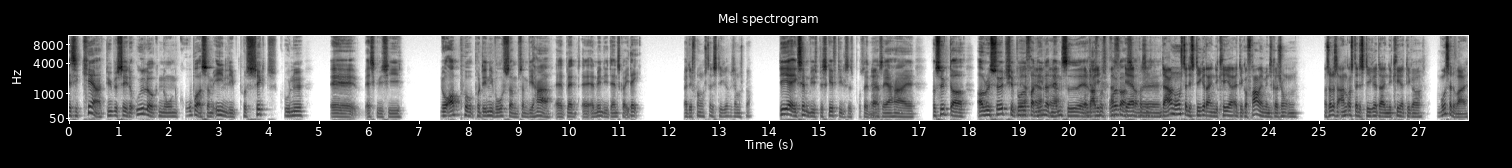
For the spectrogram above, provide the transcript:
risikerer dybest set at udelukke nogle grupper, som egentlig på sigt kunne, øh, hvad skal vi sige, nå op på, på det niveau, som, som vi har øh, blandt øh, almindelige danskere i dag? Hvad er det for nogle statistikker, hvis jeg må spørge? Det er eksempelvis beskæftigelsesprocent. Ja. Altså jeg har øh, forsøgt at, at researche både Ja, fra den ja, ene og den ja. anden side. Jamen, Jamen, Rasmus Brygger, ja, som... præcis. Øh, Der er jo nogle statistikker, der indikerer, at det går fremad med integrationen. Og så er der så andre statistikker, der indikerer, at det går modsatte vej.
